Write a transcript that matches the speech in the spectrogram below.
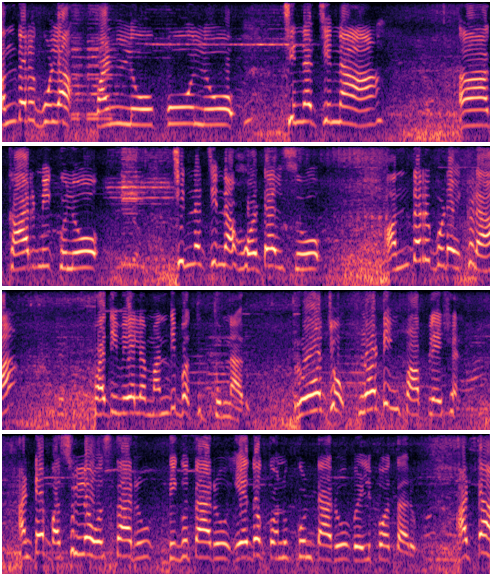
అందరూ కూడా పండ్లు పూలు చిన్న చిన్న కార్మికులు చిన్న చిన్న హోటల్స్ అందరూ కూడా ఇక్కడ పదివేల మంది బతుకుతున్నారు. రోజు ఫ్లోటింగ్ పాపులేషన్ అంటే బస్సుల్లో వస్తారు దిగుతారు ఏదో కొనుక్కుంటారు వెళ్ళిపోతారు. అట్టా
